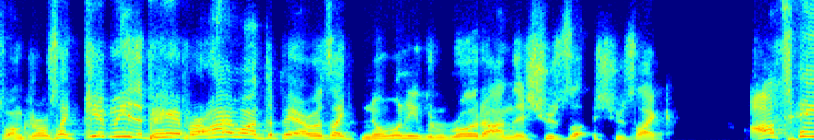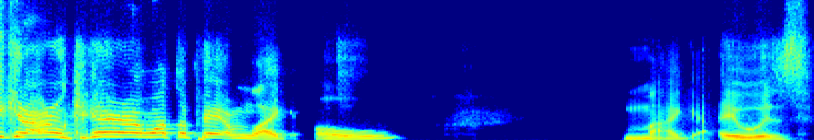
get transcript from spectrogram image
one girl's like, give me the paper. I want the paper. I was like, no one even wrote on this. She was, she was like, I'll take it. I don't care. I want the pay. I'm like, oh my God. It was,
